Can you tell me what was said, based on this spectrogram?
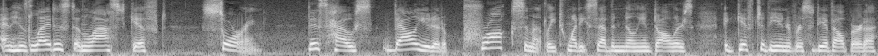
And his latest and last gift, soaring. This house, valued at approximately $27 million, a gift to the University of Alberta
